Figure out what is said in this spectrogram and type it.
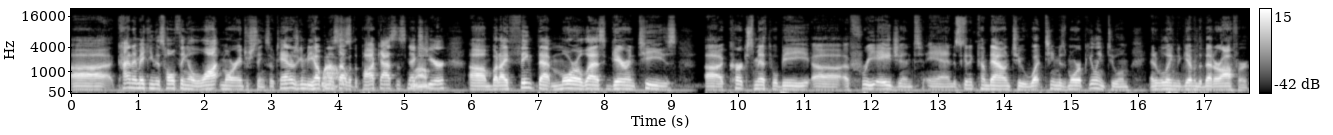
uh, kind of making this whole thing a lot more interesting. So Tanner's going to be helping wow. us out with the podcast this next wow. year, um, but I think that more or less guarantees uh, Kirk Smith will be uh, a free agent, and it's going to come down to what team is more appealing to him and willing to give him the better offer.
